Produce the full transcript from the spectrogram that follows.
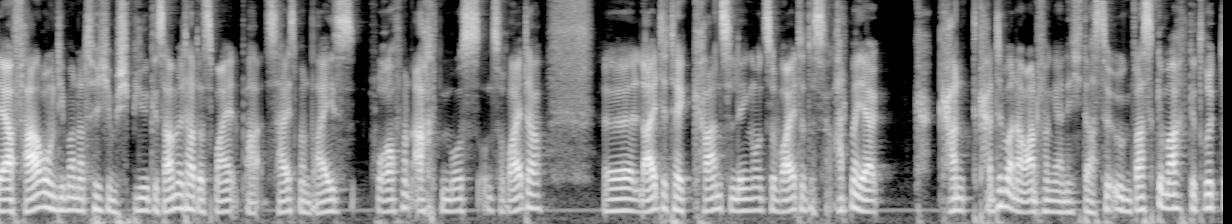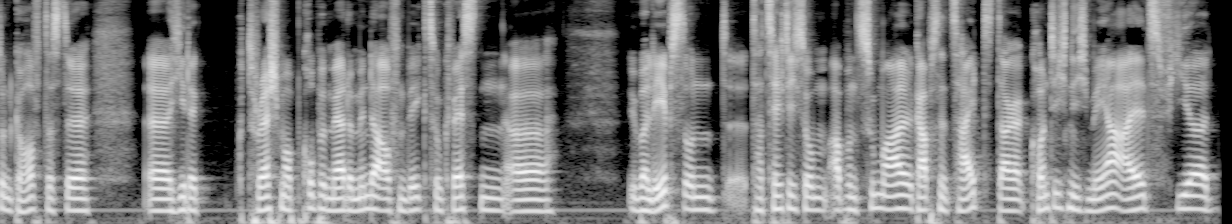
der Erfahrung, die man natürlich im Spiel gesammelt hat. Das, das heißt, man weiß, worauf man achten muss und so weiter. Äh, Light Attack, Canceling und so weiter, das hat man ja, kan kannte man am Anfang ja nicht. Da hast du irgendwas gemacht, gedrückt und gehofft, dass du äh, jede Trash-Mob-Gruppe mehr oder minder auf dem Weg zum Questen äh, überlebst und äh, tatsächlich so ab und zu mal gab es eine Zeit, da konnte ich nicht mehr als vier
